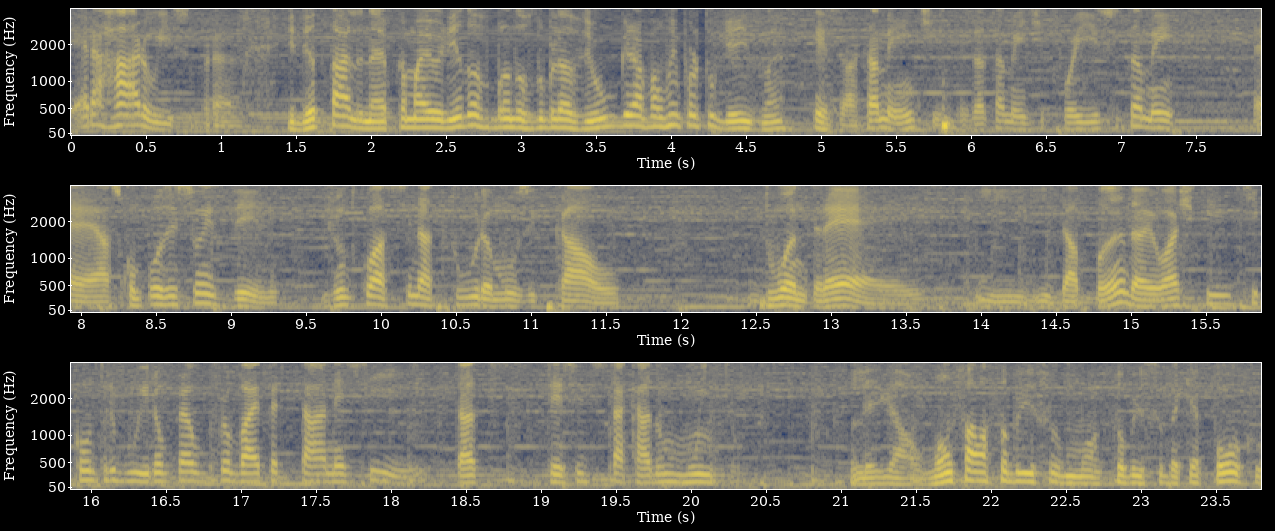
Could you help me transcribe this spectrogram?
era raro isso pra. E detalhe, na época a maioria das bandas do Brasil gravavam em português, né? Exatamente, exatamente. Foi isso também. É, as composições dele, junto com a assinatura musical do André e, e da banda, eu acho que, que contribuíram para o Viper estar tá nesse. Tá, ter se destacado muito. Legal. Vamos falar sobre isso, sobre isso daqui a pouco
